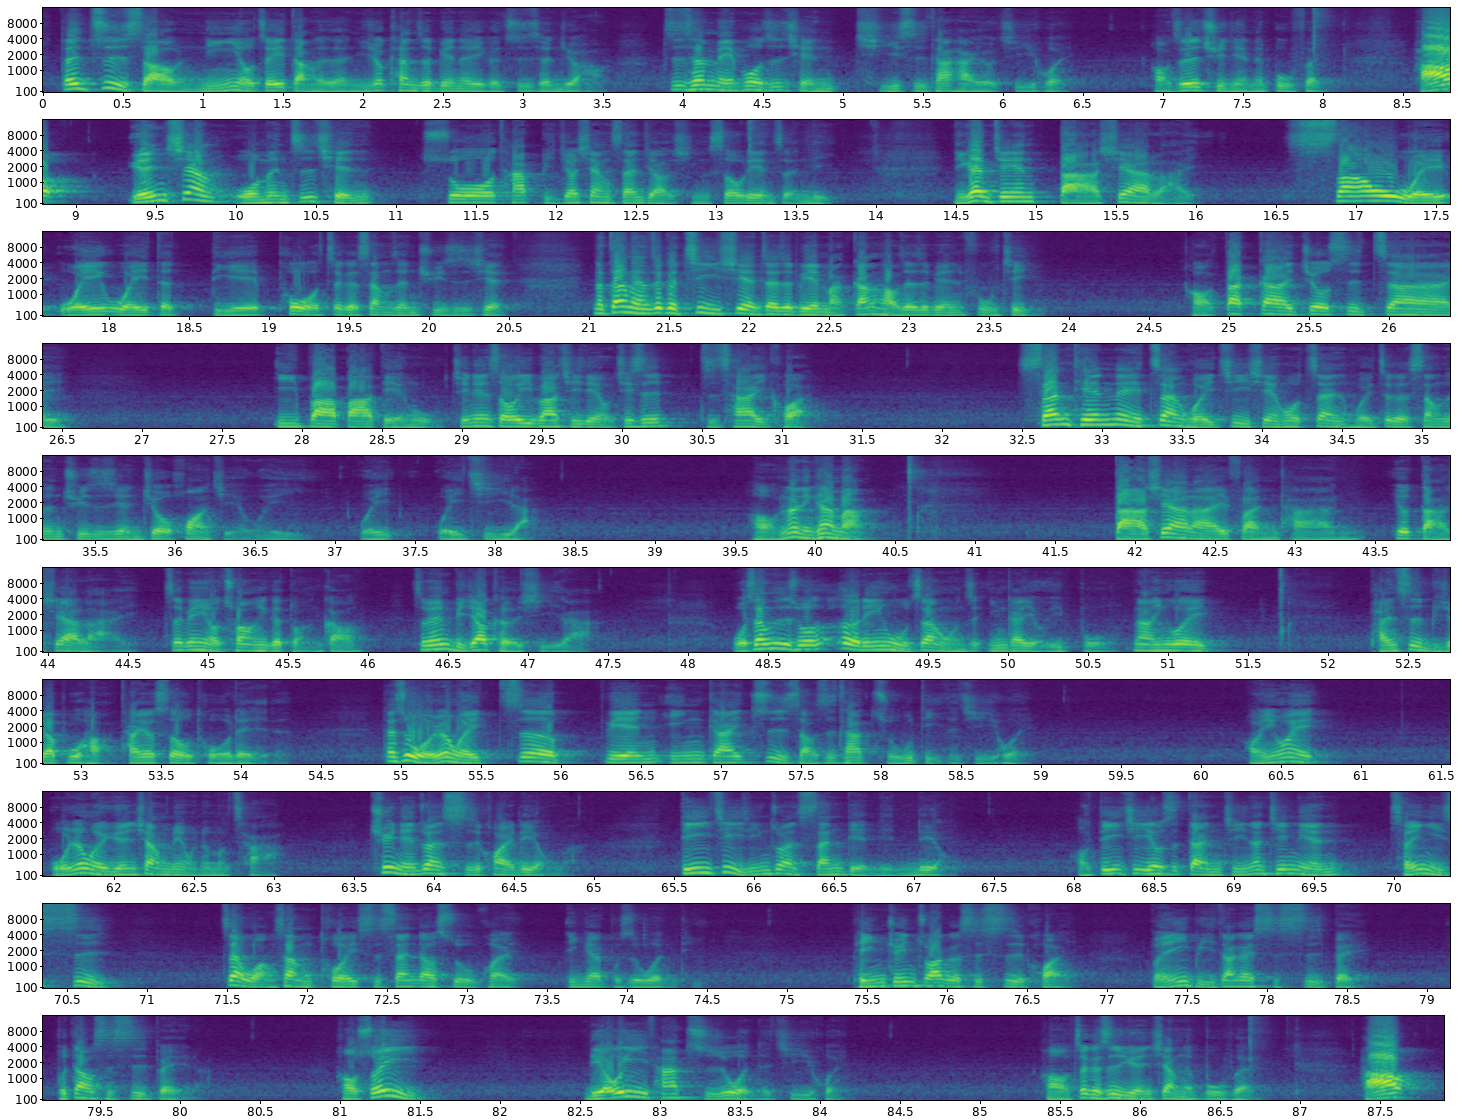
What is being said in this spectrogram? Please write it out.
但至少你有这一档的人，你就看这边的一个支撑就好。支撑没破之前，其实它还有机会。好，这是去年的部分。好，原像我们之前说它比较像三角形收敛整理。你看今天打下来，稍微微微的跌破这个上升趋势线，那当然这个季线在这边嘛，刚好在这边附近，好，大概就是在一八八点五，今天收一八七点五，其实只差一块，三天内站回季线或站回这个上升趋势线就化解为危危机啦。好，那你看嘛。打下来反弹，又打下来，这边有创一个短高，这边比较可惜啦。我上次说二零五站稳这应该有一波，那因为盘势比较不好，它又受拖累的。但是我认为这边应该至少是它筑底的机会。好，因为我认为原相没有那么差，去年赚十块六嘛，第一季已经赚三点零六，好，第一季又是淡季，那今年乘以四。再往上推十三到十五块应该不是问题，平均抓个十四块，本一比大概十四倍，不到十四倍了。好，所以留意它止稳的机会。好，这个是原相的部分。好，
